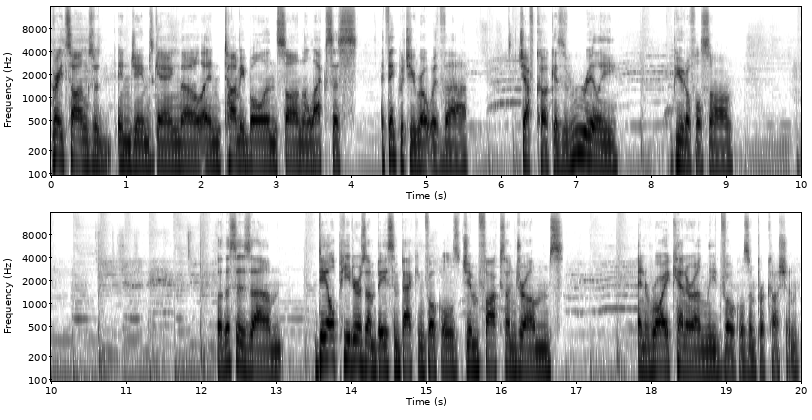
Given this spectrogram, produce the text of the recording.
great songs with in James Gang though, and Tommy Bolin's song Alexis, I think, which he wrote with uh, Jeff Cook, is a really beautiful song. So this is um, Dale Peters on bass and backing vocals, Jim Fox on drums, and Roy Kenner on lead vocals and percussion.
